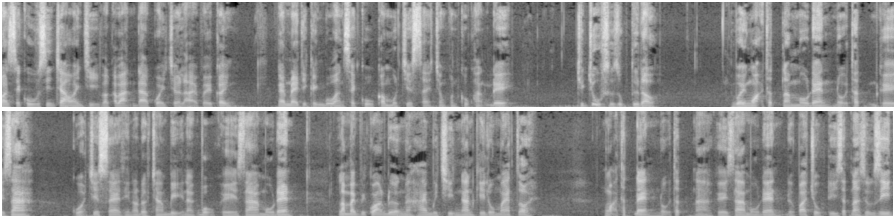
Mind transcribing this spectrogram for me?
bán xe cũ xin chào anh chị và các bạn đã quay trở lại với kênh. Ngày hôm nay thì kênh bộ bán xe cũ có một chiếc xe trong phân khúc hạng D. Chính chủ sử dụng từ đầu. Với ngoại thất là màu đen, nội thất ghế da của chiếc xe thì nó được trang bị là bộ ghế da màu đen. Làm bánh với quãng đường là 29.000 km rồi. Ngoại thất đen, nội thất là ghế da màu đen được ba chủ đi rất là giữ gìn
